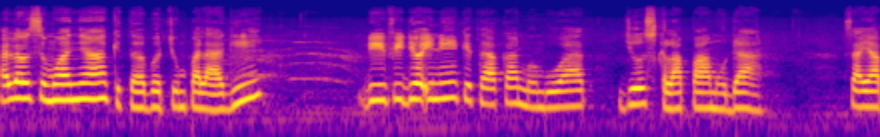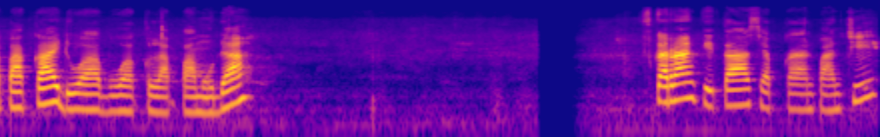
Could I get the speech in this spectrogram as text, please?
Halo semuanya, kita berjumpa lagi. Di video ini kita akan membuat jus kelapa muda. Saya pakai dua buah kelapa muda. Sekarang kita siapkan panci.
